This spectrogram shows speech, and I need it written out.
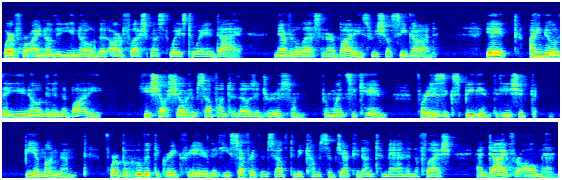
Wherefore I know that you know that our flesh must waste away and die. Nevertheless, in our bodies we shall see God. Yea, I know that you know that in the body he shall show himself unto those at Jerusalem, from whence he came. For it is expedient that he should be among them for it behoveth the great Creator that he suffereth himself to become subjected unto man in the flesh, and die for all men,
